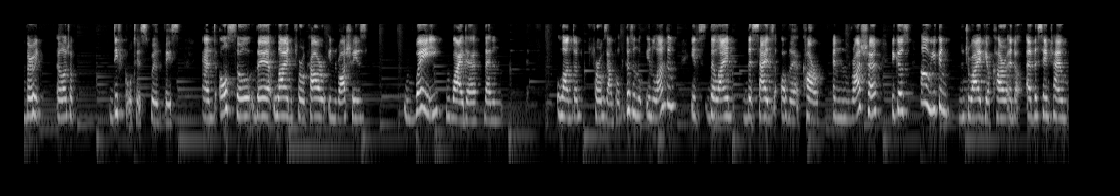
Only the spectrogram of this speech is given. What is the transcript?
very a lot of difficulties with this, and also the line for a car in Russia is way wider than in London, for example. Because in, in London, it's the line the size of the car, and in Russia, because oh, you can drive your car and at the same time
